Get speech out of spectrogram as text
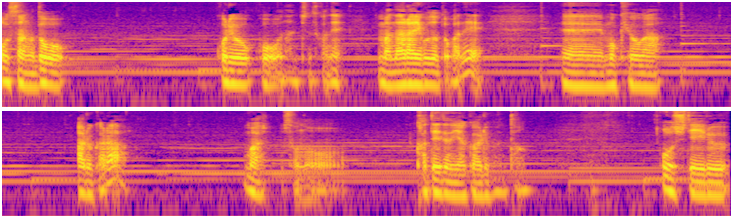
奥さんがどう、これをこう、なんていうんですかね、まあ、習い事とかで、えー、目標があるから、まあ、その、家庭での役割分担をしている、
